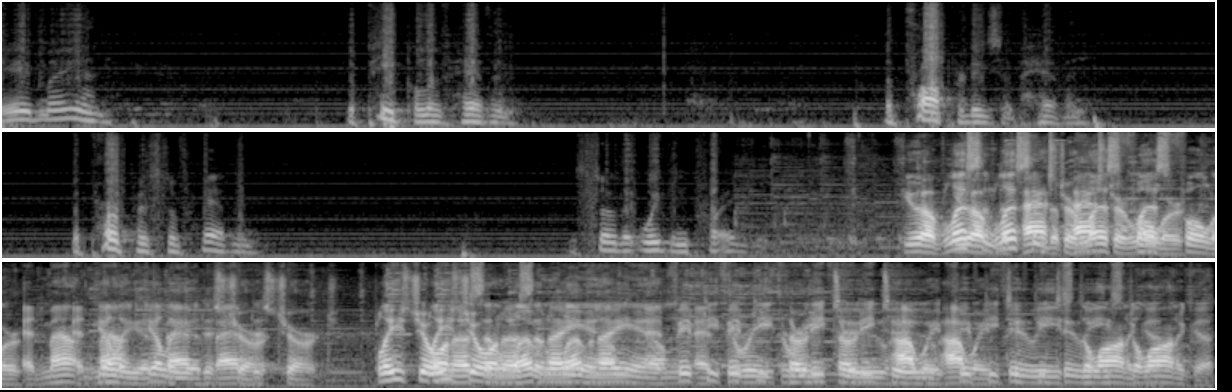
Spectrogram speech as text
Amen. The people of heaven, the properties of heaven, the purpose of heaven, so that we can praise. You have listened, listened to Pastor, to Pastor Les, Les Fuller, Fuller at Mount, at Mount Gilead, Gilead Baptist, Baptist Church. Church. Please join us at 11 a.m. at 5332 Highway 52 East Dahlonega,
